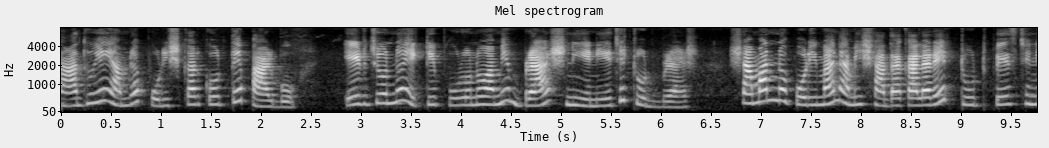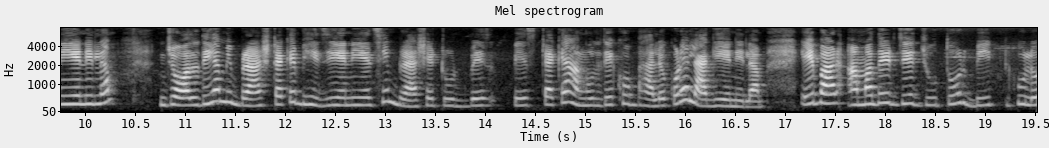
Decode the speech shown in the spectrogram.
না ধুয়েই আমরা পরিষ্কার করতে পারব? এর জন্য একটি পুরনো আমি ব্রাশ নিয়ে নিয়েছি, টুথব্রাশ। সামান্য পরিমাণ আমি সাদা কালারের টুথপেস্ট নিয়ে নিলাম। জল দিয়ে আমি ব্রাশটাকে ভিজিয়ে নিয়েছি। ব্রাশের টুথপেস্ট পেস্টটাকে আঙুল দিয়ে খুব ভালো করে লাগিয়ে নিলাম। এবার আমাদের যে জুতোর বিটগুলো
